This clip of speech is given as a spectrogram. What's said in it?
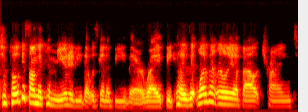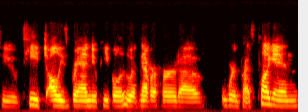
to focus on the community that was going to be there, right? Because it wasn't really about trying to teach all these brand new people who had never heard of WordPress plugins.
